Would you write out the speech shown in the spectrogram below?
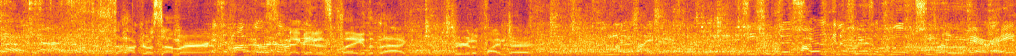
Yeah. It's a Hot Girl Summer. It's a hot girl summer. Megan is playing in the back. We're gonna find her. We need to find her. She, she, she, has, she has a blue, she's blue hair, right?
